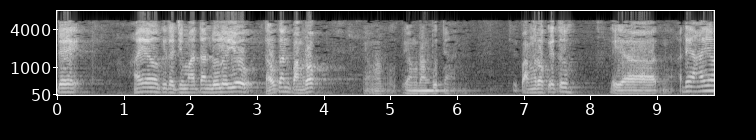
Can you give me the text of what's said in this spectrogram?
Dek ayo kita jumatan dulu yuk. Tahu kan pangrok? Yang yang rambutnya. Si pangrok itu lihat. Ada ayo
